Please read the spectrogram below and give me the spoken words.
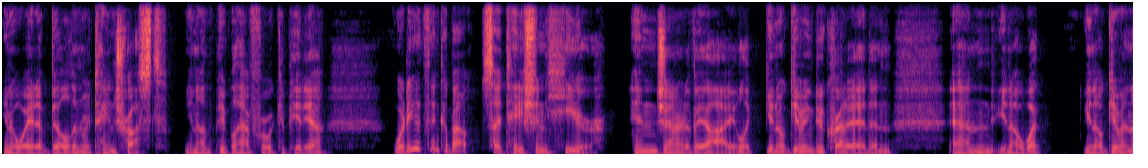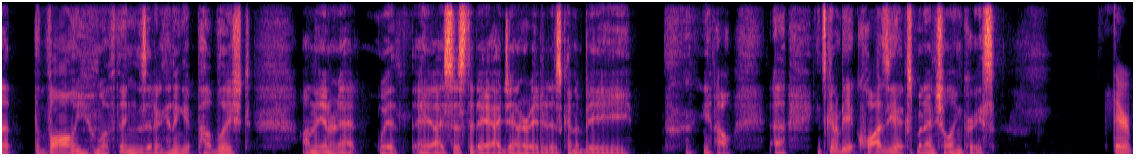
you know way to build and retain trust. You know, people have for Wikipedia. What do you think about citation here in generative AI? Like you know, giving due credit and and you know what you know, given that the volume of things that are going to get published on the internet with AI assisted, AI generated is going to be, you know, uh, it's going to be a quasi exponential increase there are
